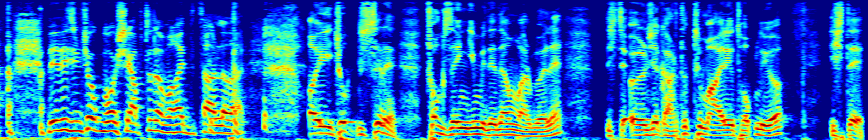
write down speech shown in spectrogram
Dedeciğim çok boş yaptın ama hadi tarlalar. Ay çok düşsene çok zengin bir dedem var böyle. İşte ölecek artık tüm aileyi topluyor. İşte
